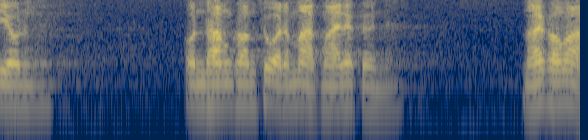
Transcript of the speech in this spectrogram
เดียวหนึ่งคนทำความชั่วมากมายเหลือเกินนะหมายความว่า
